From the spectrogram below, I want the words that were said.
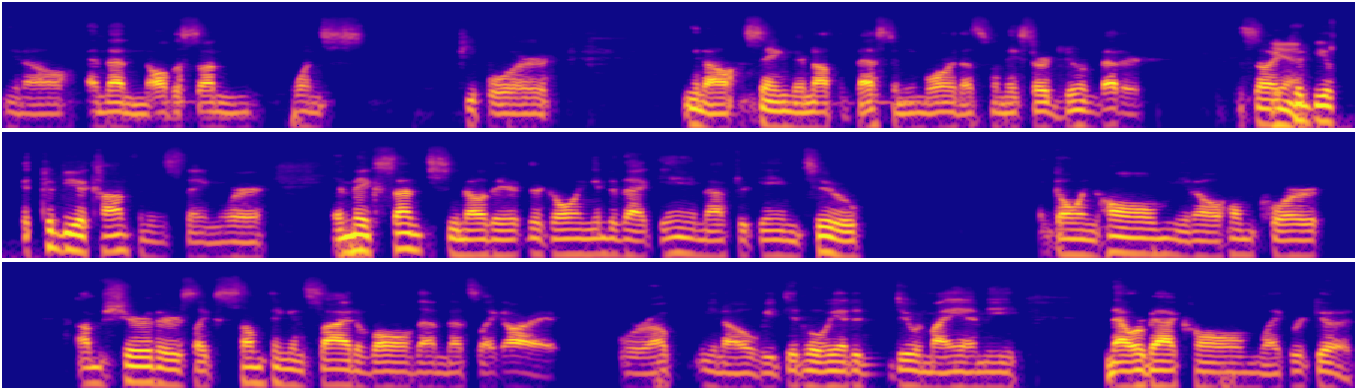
you know and then all of a sudden once people are, you know, saying they're not the best anymore, that's when they start doing better. So it yeah. could be it could be a confidence thing where it makes sense, you know, they're they're going into that game after game two, going home, you know, home court. I'm sure there's like something inside of all of them that's like, all right, we're up, you know, we did what we had to do in Miami. Now we're back home, like we're good.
